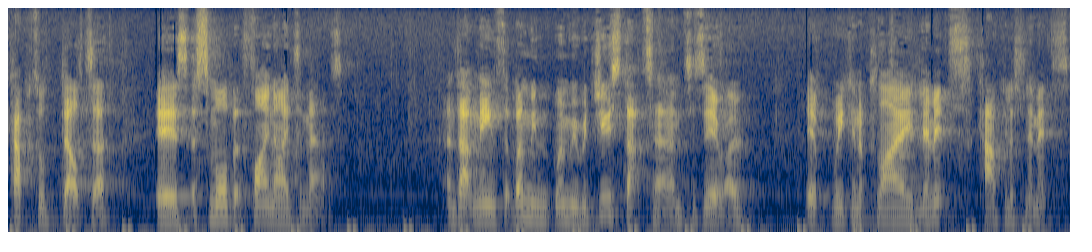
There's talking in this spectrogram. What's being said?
capital delta, is a small but finite amount. And that means that when we, when we reduce that term to zero, it, we can apply limits, calculus limits,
